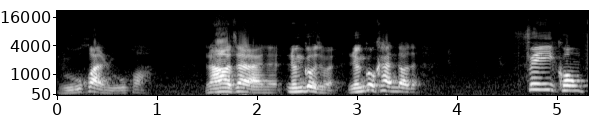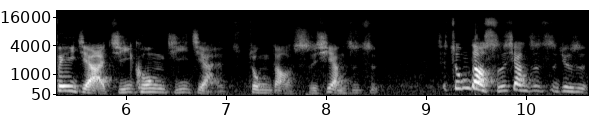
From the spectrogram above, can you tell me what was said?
如幻如化。然后再来呢，能够什么？能够看到的非空非假，即空即假的中道实相之智。这中道实相之智，就是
